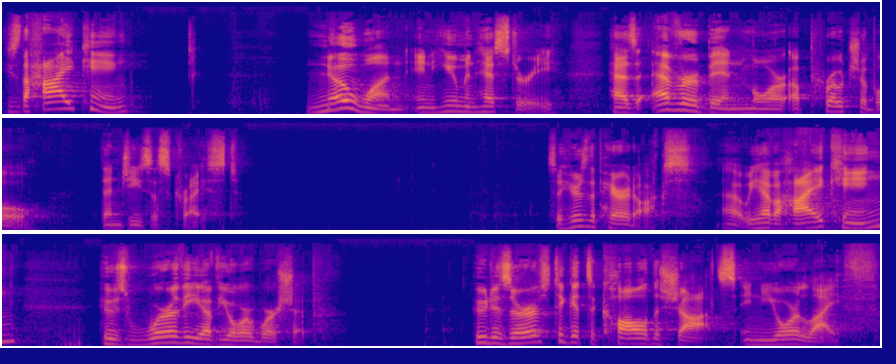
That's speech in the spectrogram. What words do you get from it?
he's the high king, no one in human history has ever been more approachable than Jesus Christ. So here's the paradox uh, we have a high king who's worthy of your worship, who deserves to get to call the shots in your life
